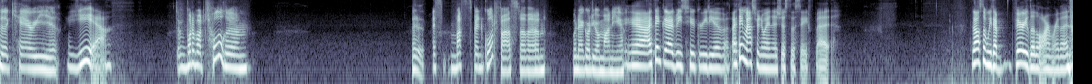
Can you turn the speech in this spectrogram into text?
the carry. Yeah. What about Thorim? Uh, I must spend gold faster then. When I got your money. Yeah, I think that'd be too greedy of us. I think Master Nguyen is just a safe bet. But also, we'd have very little armor then.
